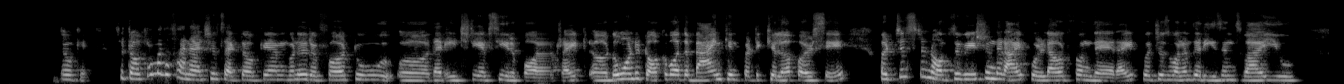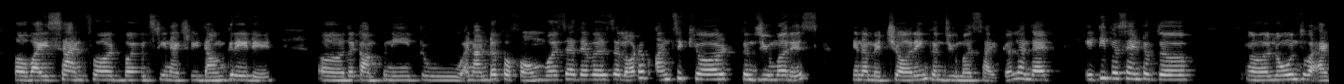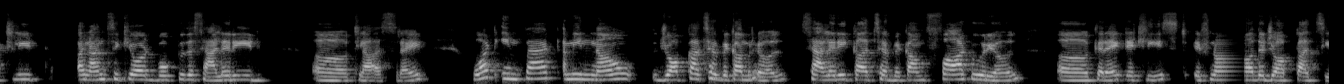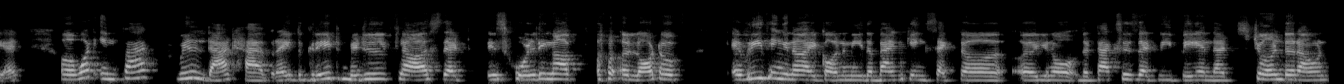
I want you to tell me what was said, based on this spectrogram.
Okay. So talking about the financial sector, okay, I'm going to refer to uh, that HDFC report, right? Uh, don't want to talk about the bank in particular per se, but just an observation that I pulled out from there, right? Which was one of the reasons why you, uh, why Sanford Bernstein actually downgraded uh, the company to an underperform was that there was a lot of unsecured consumer risk in a maturing consumer cycle, and that 80% of the uh, loans were actually an unsecured book to the salaried uh, class, right? What impact? I mean, now job cuts have become real, salary cuts have become far too real, uh, correct? At least, if not the job cuts yet. Uh, what impact will that have, right? The great middle class that is holding up a lot of everything in our economy, the banking sector, uh, you know, the taxes that we pay, and that's churned around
